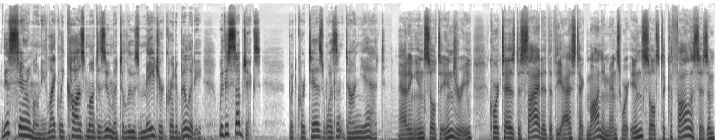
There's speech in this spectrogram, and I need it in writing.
This ceremony likely caused Montezuma to lose major credibility with his subjects, but Cortez wasn't done yet. Adding insult to injury, Cortez decided that the Aztec monuments were insults to Catholicism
